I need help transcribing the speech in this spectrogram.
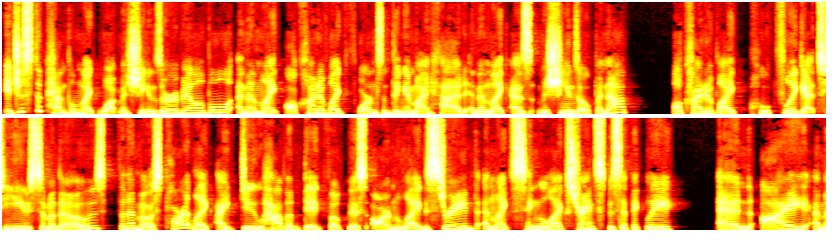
it just depends on like what machines are available. And then like I'll kind of like form something in my head. And then like as machines open up, I'll kind of like hopefully get to use some of those. For the most part, like I do have a big focus on leg strength and like single leg strength specifically. And I am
